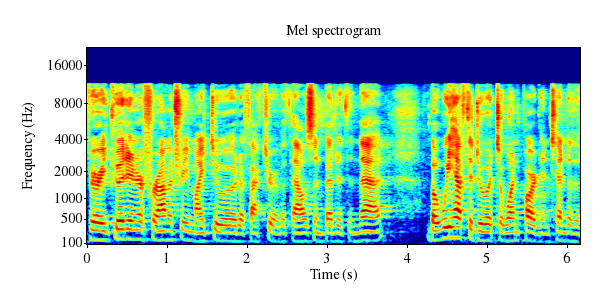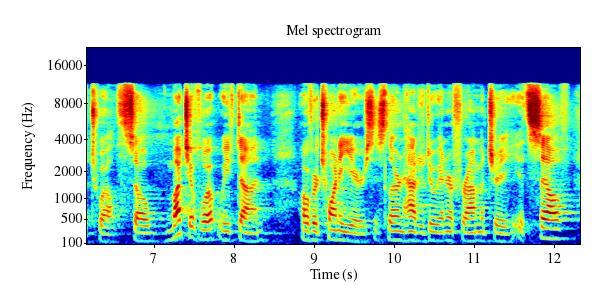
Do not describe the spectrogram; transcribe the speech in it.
very good interferometry might do it a factor of 1,000 better than that. But we have to do it to one part in 10 to the 12th. So much of what we've done over 20 years is learn how to do interferometry itself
